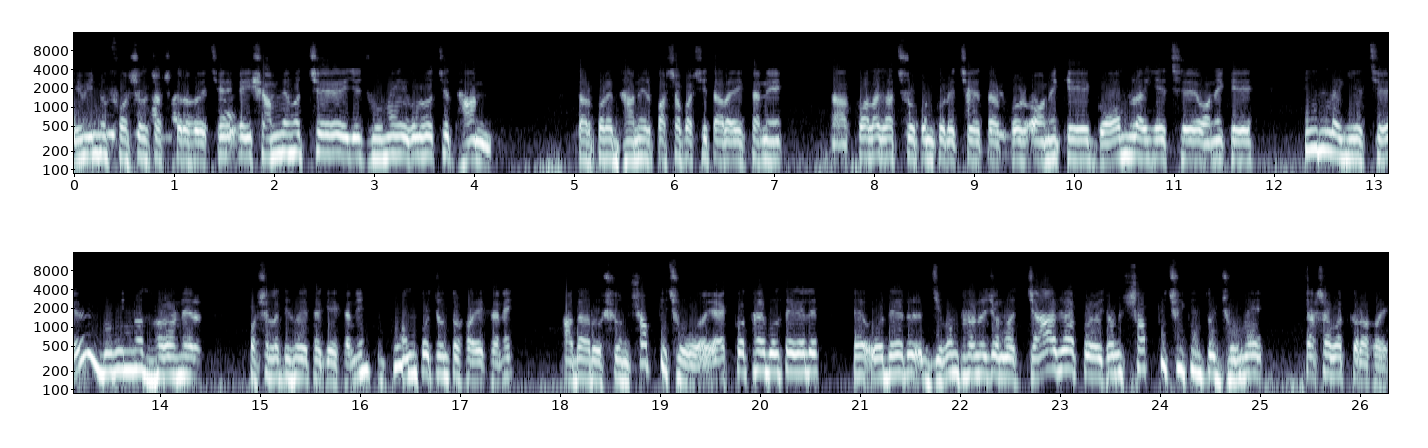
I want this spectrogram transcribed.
বিভিন্ন ফসল চাষ করা হয়েছে। এই সামনে হচ্ছে এই যে ঝুমে এগুলো হচ্ছে ধান। তারপরে ধানের পাশাপাশি তারা এখানে কলা গাছ রোপণ করেছে। তারপর অনেকে গম লাগিয়েছে, অনেকে তিল লাগিয়েছে। বিভিন্ন ধরনের ফসলাদি হয়ে থাকে এখানে। গম পর্যন্ত হয় এখানে। আদা, রসুন, সবকিছু। এক কথায় বলতে গেলে ওদের জীবন ধারণের জন্য যা যা প্রয়োজন, সবকিছুই কিন্তু ঝুমে চাষাবাদ করা হয়।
